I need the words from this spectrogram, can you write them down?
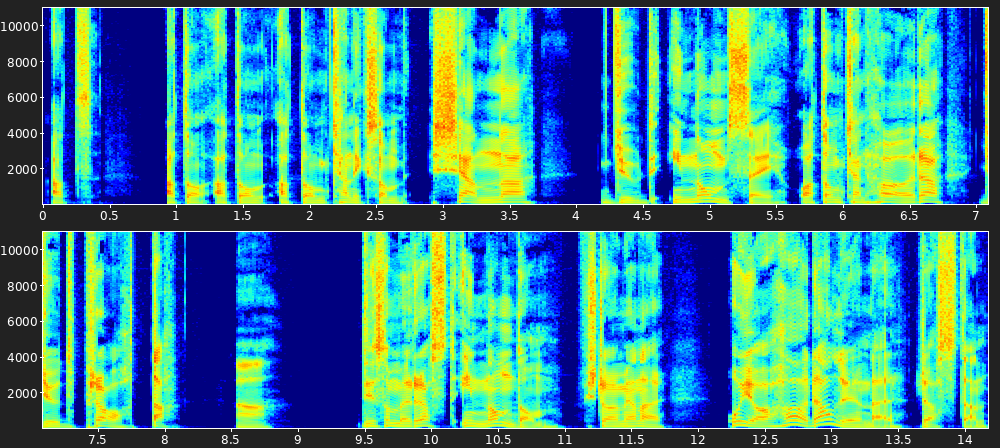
att, att, de, att, de, att de kan liksom känna Gud inom sig och att de kan höra Gud prata. ja, Det är som en röst inom dem. Förstår du vad jag menar? Och jag hörde aldrig den där rösten.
